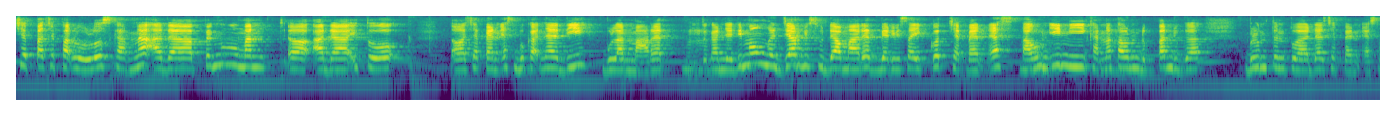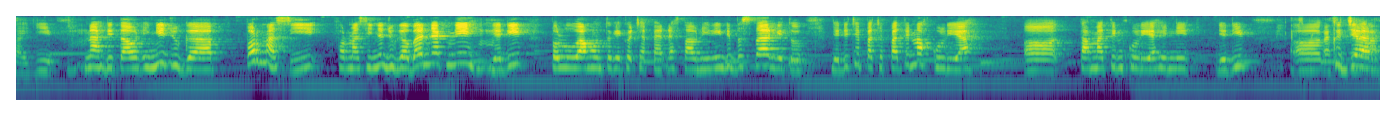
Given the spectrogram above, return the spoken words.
cepat-cepat lulus karena ada pengumuman uh, ada itu uh, eh, CPNS bukanya di bulan Maret. Hmm. gitu kan. Jadi mau ngejar wisuda Maret biar bisa ikut CPNS tahun ini karena tahun depan juga belum tentu ada CPNS lagi. Hmm. nah di tahun ini juga formasi formasinya juga banyak nih. Hmm. jadi peluang untuk ikut CPNS tahun ini besar gitu. Jadi cepat-cepatin lah kuliah uh, tamatin kuliah ini. Jadi uh, kejar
